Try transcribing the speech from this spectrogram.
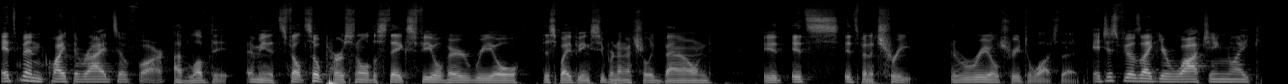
it's been quite the ride so far. I've loved it. I mean, it's felt so personal. The stakes feel very real, despite being supernaturally bound. It it's it's been a treat, a real treat to watch that. It just feels like you're watching like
